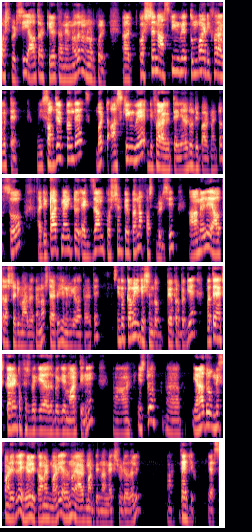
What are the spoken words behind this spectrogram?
ಫಸ್ಟ್ ಬಿಡಿಸಿ ಯಾವ ತರ ಕೇಳ್ತಾನೆ ಅನ್ನೋದನ್ನ ನೋಡ್ಕೊಳ್ಳಿ. ಕ್ವಶನ್ ಆಸ್ಕಿಂಗ್ ವೇ ತುಂಬಾ ಡಿಫರ್ ಆಗುತ್ತೆ. ಈ ಸಬ್ಜೆಕ್ಟ್ ಒಂದೇ ಬಟ್ ಆಸ್ಕಿಂಗ್ ವೇ ಡಿಫರ್ ಆಗುತ್ತೆ ಎರಡು ಡಿಪಾರ್ಟ್ಮೆಂಟ್ ಸೊ ಆ ಡಿಪಾರ್ಟ್ಮೆಂಟ್ ಎಕ್ಸಾಮ್ ಕ್ವಶನ್ ಪೇಪರ್ನ ಫಸ್ಟ್ ಬಿಡಿಸಿ, ಆಮೇಲೆ ಯಾವ ತರ ಸ್ಟಡಿ ಮಾಡ್ಬೇಕನ್ನೋ ಸ್ಟ್ರಾಟಜಿ ನಿಮ್ಗೆ ಗೊತ್ತಾಗುತ್ತೆ. ಇದು ಕಮ್ಯುನಿಕೇಶನ್ ಪೇಪರ್ ಬಗ್ಗೆ, ಮತ್ತೆ ನೆಕ್ಸ್ಟ್ ಕರೆಂಟ್ ಅಫೇರ್ಸ್ ಬಗ್ಗೆ, ಅದ್ರ ಬಗ್ಗೆ ಮಾಡ್ತೀನಿ. ಇಷ್ಟು. ಏನಾದ್ರೂ ಮಿಸ್ ಮಾಡಿದ್ರೆ ಹೇಳಿ ಕಾಮೆಂಟ್ ಮಾಡಿ, ಅದನ್ನು ಆಡ್ ಮಾಡ್ತೀನಿ ನಾನು ನೆಕ್ಸ್ಟ್ ವಿಡಿಯೋದಲ್ಲಿ ಥ್ಯಾಂಕ್ ಯು ಎಸ್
